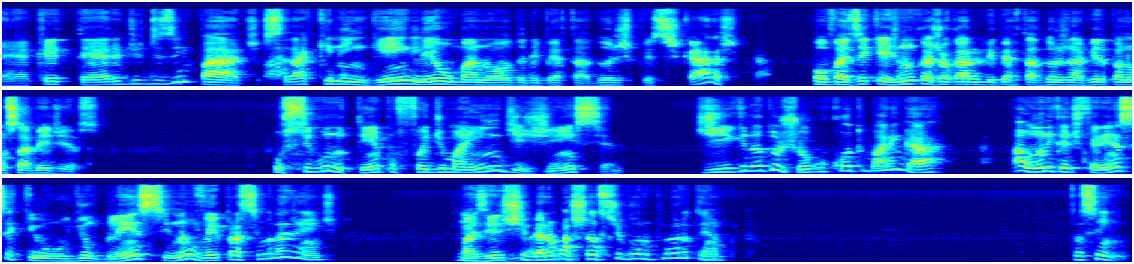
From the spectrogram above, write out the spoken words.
é critério de desempate. Será que ninguém leu o manual da Libertadores para esses caras? Ou vai dizer que eles nunca jogaram Libertadores na vida para não saber disso? O segundo tempo foi de uma indigência digna do jogo contra o Maringá. A única diferença é que o Nublense não veio para cima da gente. Mas eles tiveram uma chance de gol no primeiro tempo. Então, assim,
